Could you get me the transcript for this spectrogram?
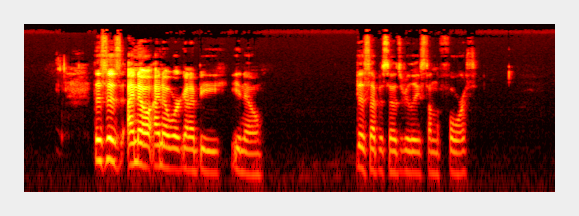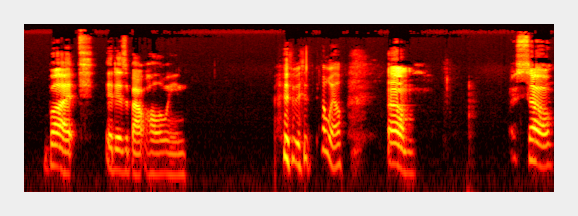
this is I know I know we're going to be, you know, this episode's released on the 4th. But it is about Halloween. oh well. Um so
